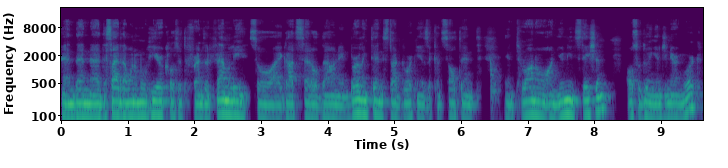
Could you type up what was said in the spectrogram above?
And then uh, decided i want to move here closer to friends and family. So i got settled down in burlington started working as a consultant in toronto on union station also doing engineering work.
